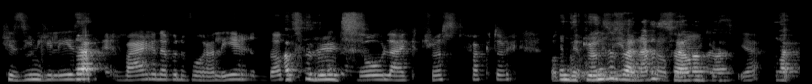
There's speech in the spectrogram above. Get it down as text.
gezien, gelezen, ja. ervaren hebben vooraleer dat Absoluut. no-like trust factor. In de kunst is dat net hetzelfde. Ja. ja.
